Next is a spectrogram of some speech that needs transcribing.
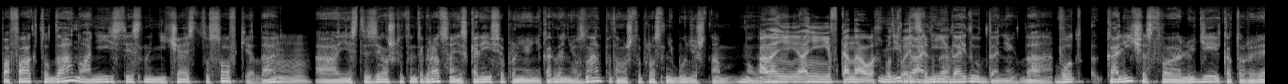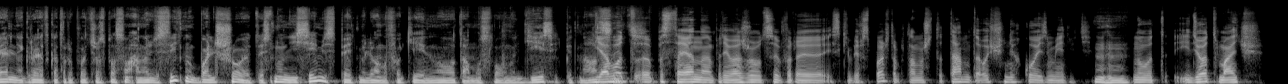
по факту, да, но они, естественно, не часть тусовки, да. Угу. А если ты сделаешь какую-то интеграцию, они, скорее всего, про нее никогда не узнают, потому что просто не будешь там, ну... Она не, они не в каналах не, вот Да, этих, они да. не дойдут до них, да. Вот количество людей, которые реально играют, которые платежеспособны, оно действительно большое. То есть, ну, не 75 миллионов, окей, но там, условно, 10-15. Я вот э, постоянно привожу цифры из киберспорта, потому что там-то очень легко измерить. Угу. Ну, вот идет матч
